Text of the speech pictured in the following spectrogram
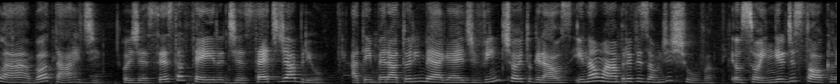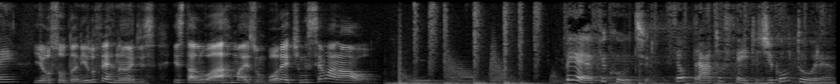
Olá, boa tarde. Hoje é sexta-feira, dia 7 de abril. A temperatura em BH é de 28 graus e não há previsão de chuva. Eu sou Ingrid Stockler. E eu sou Danilo Fernandes. Está no ar mais um boletim semanal. PF Cult. Seu prato feito de cultura.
